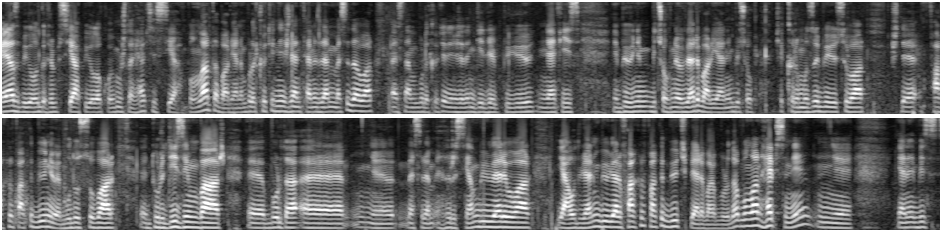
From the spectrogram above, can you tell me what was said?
beyaz bir yola götürüp siyah bir yola koymuşlar. Hepsi siyah. Bunlar da var. Yani burada kötü enerjiden temizlenmesi de var. Mesela burada kötü enerjiden gelir büyü, nefis. E, büyünün birçok növleri var. Yani birçok şey kırmızı büyüsü var. İşte farklı farklı büyü növleri. Vudusu var. E, Durdizm var. E, burada e, mesela Hristiyan büyüleri var. Yahudilerin büyüleri farklı farklı büyü tipleri var burada. Bunların hepsini yani biz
